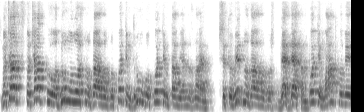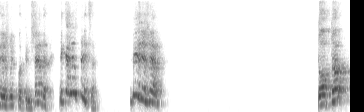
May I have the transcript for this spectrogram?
Спочатку, спочатку одну молочну залозу, потім другу, потім там, я не знаю, щитовидну залозу, де, де там, потім матку виріжуть, потім ще де. Яка різниця? Виріжемо. Тобто,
